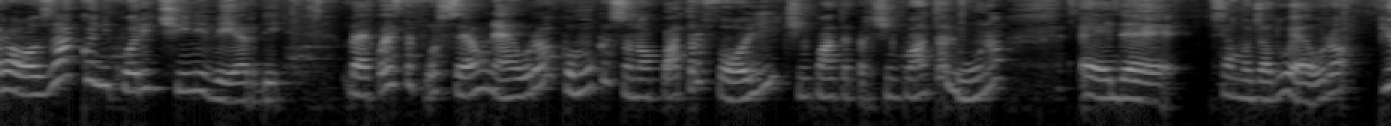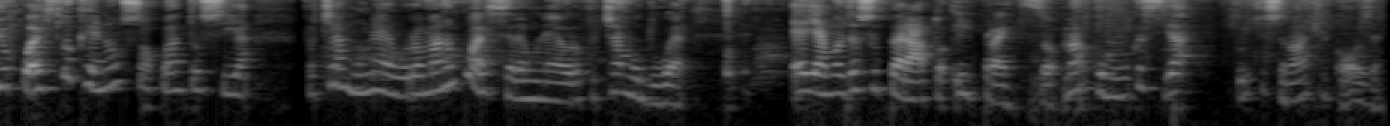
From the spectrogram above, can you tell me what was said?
rosa con i cuoricini verdi. Beh questa forse è un euro. Comunque sono 4 fogli 50 x 50 l'uno ed è siamo già a 2 euro più questo che non so quanto sia. Facciamo un euro ma non può essere un euro facciamo due. E abbiamo già superato il prezzo ma comunque sia qui ci sono altre cose.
